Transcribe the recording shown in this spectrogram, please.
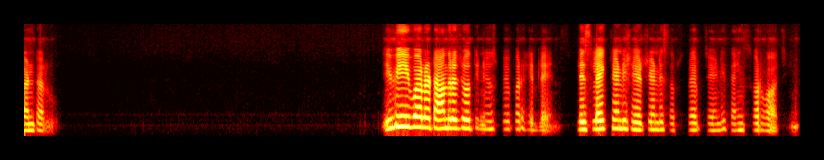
గంటలు. ఇవి ఇవాళ Andhra Jyothi news paper headlines please like చేయండి షేర్ చేయండి సబ్స్క్రైబ్ చేయండి. Thanks for watching.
